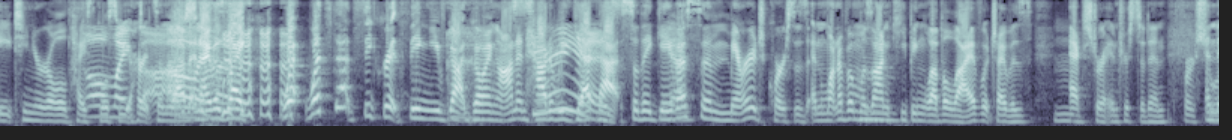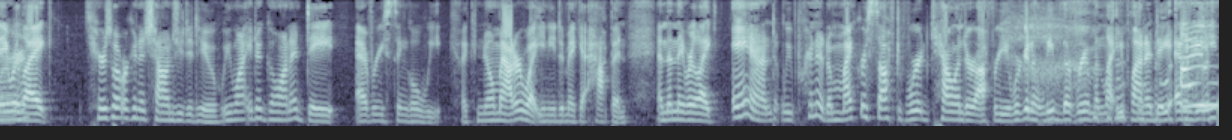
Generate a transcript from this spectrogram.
18 year old high school Oh sweethearts in God. love. And I was like, what, what's that secret thing you've got going on, and how do we get that? So they gave Yeah. us some marriage courses, and one of them was on keeping love alive, which I was mm. extra interested in. For And they were like, here's what we're going to challenge you to do. We want you to go on a date every single week. Like, no matter what, you need to make it happen. And then they were like, and we printed a Microsoft Word calendar off for you. We're going to leave the room and let you plan a date. And we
